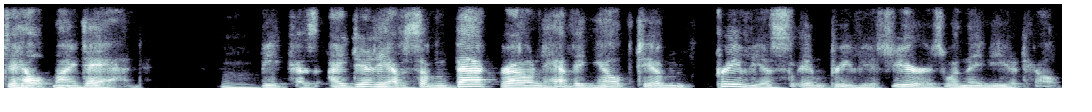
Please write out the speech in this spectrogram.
to help my dad mm-hmm. because I did have some background having helped him previous in previous years when they needed help.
